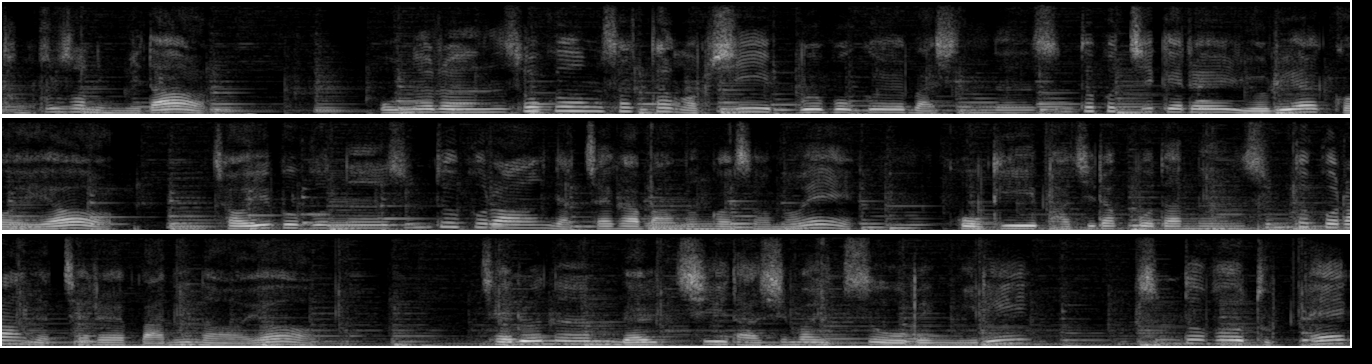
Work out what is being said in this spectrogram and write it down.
당풍선입니다. 오늘은 소금, 설탕 없이 보글보글 맛있는 순두부찌개를 요리할 거예요. 저희 부부는 순두부랑 야채가 많은 걸 선호해 고기, 바지락보다는 순두부랑 야채를 많이 넣어요. 재료는 멸치 다시마 육수 500ml, 순두부 2팩,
